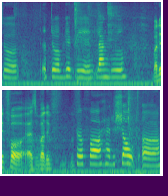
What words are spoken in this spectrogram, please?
det var, det var virkelig langt ude. Var det for, altså var det, f- Det var for at have det sjovt, og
